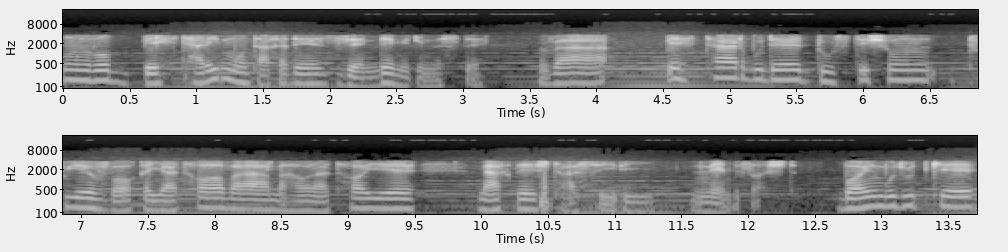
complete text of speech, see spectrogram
اون رو بهترین منتقد زنده می‌دونسته و بهتر بوده دوستیشون توی واقعیت ها و مهارت های نقدش تأثیری نمیذاشت. با این وجود که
